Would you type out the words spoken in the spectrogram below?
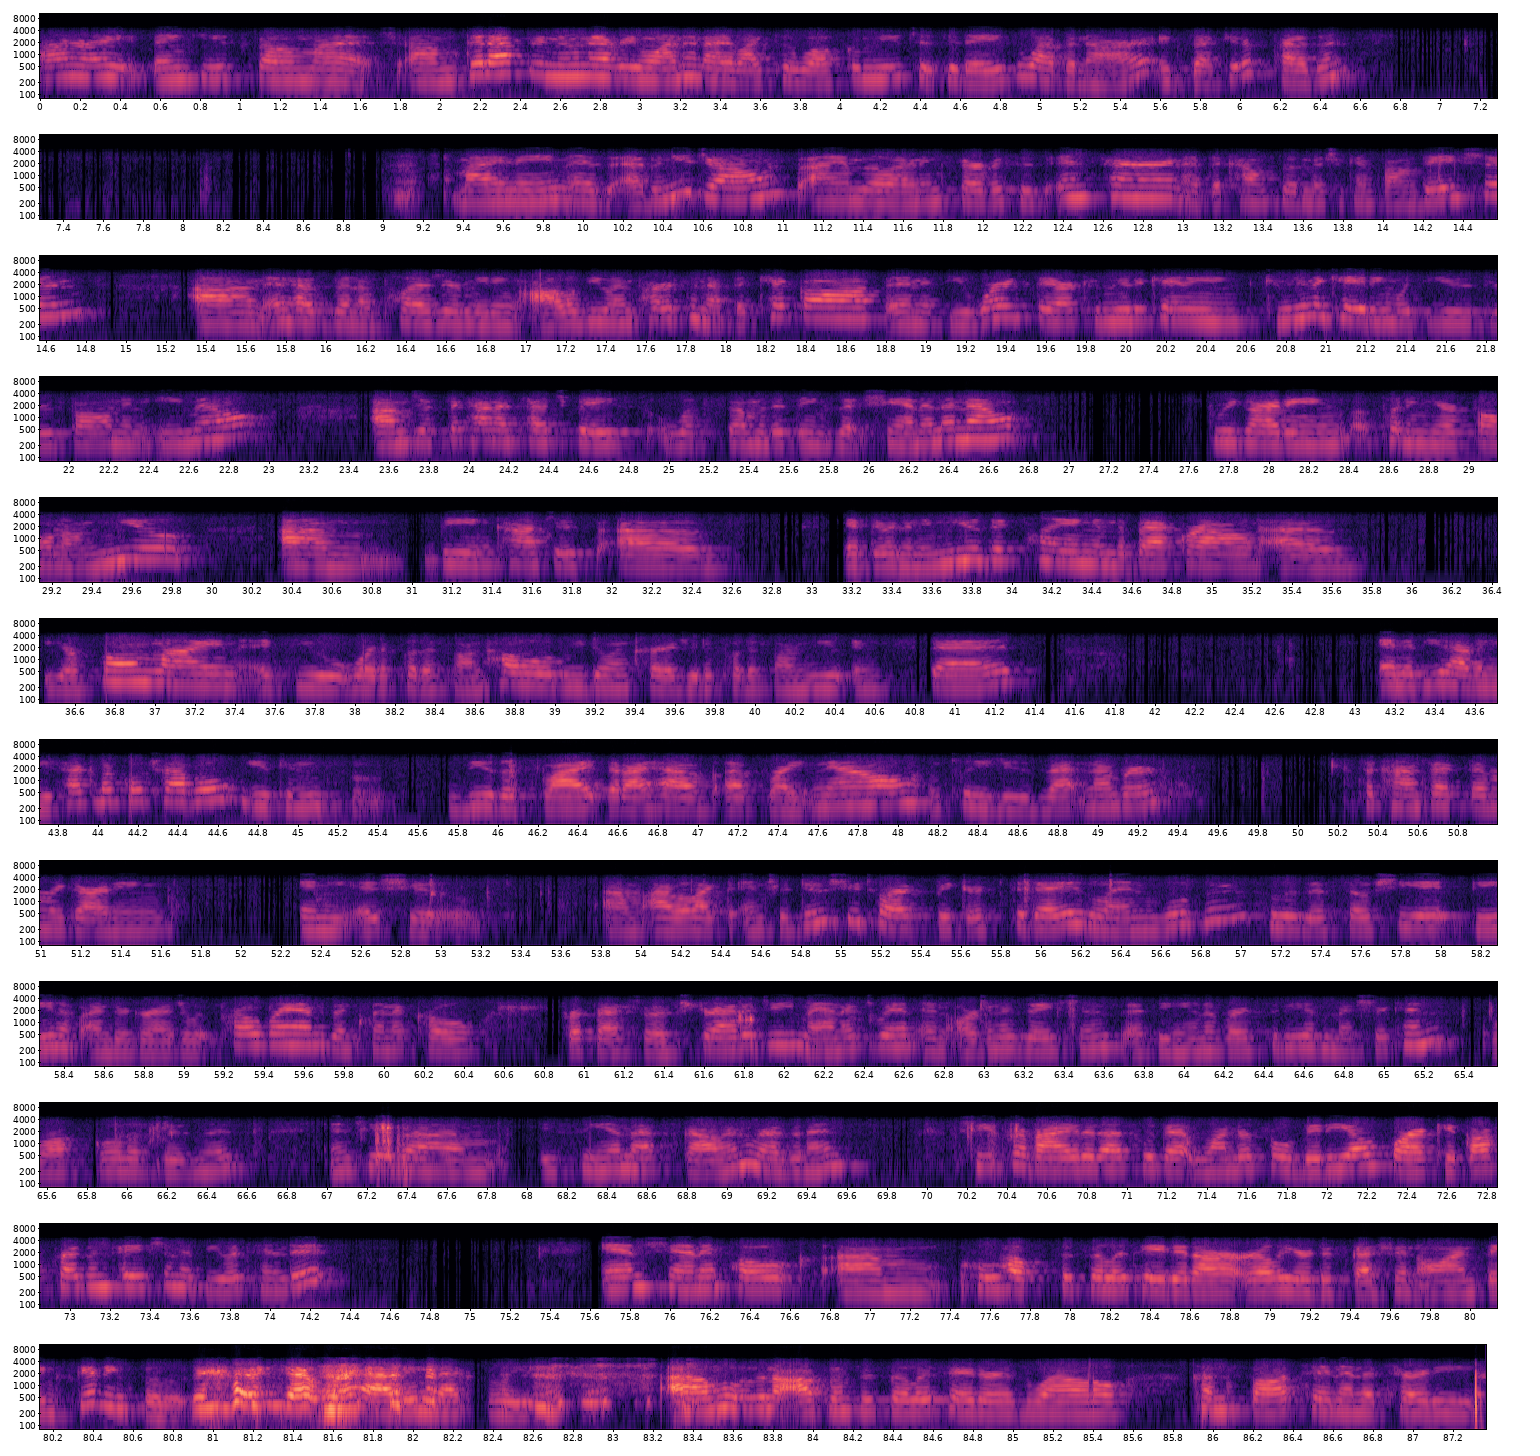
All right, thank you so much. Um, good afternoon, everyone, and I'd like to welcome you to today's webinar, Executive Presence. My name is Ebony Jones. I am the Learning Services Intern at the Council of Michigan Foundations. Um, it has been a pleasure meeting all of you in person at the kickoff, and if you weren't there, communicating, communicating with you through phone and email. Um, just to kind of touch base with some of the things that Shannon announced regarding putting your phone on mute, um, being conscious of if there's any music playing in the background of your phone line. If you were to put us on hold, we do encourage you to put us on mute instead. And if you have any technical trouble, you can view the slide that I have up right now. And please use that number to contact them regarding any issues. Um, I would like to introduce you to our speakers today, Lynn Wooten, who is Associate Dean of Undergraduate Programs and Clinical Professor of Strategy, Management, and Organizations at the University of Michigan, Ross School of Business, and she is um, a CMF Scholar in Residence. She provided us with that wonderful video for our kickoff presentation if you attended. And Shannon Polk, um, who helped facilitated our earlier discussion on Thanksgiving food that we're having next week, um, who's an awesome facilitator as well, consultant and attorney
